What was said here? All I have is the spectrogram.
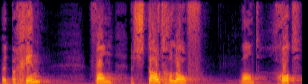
het begin van een stout geloof. Want God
